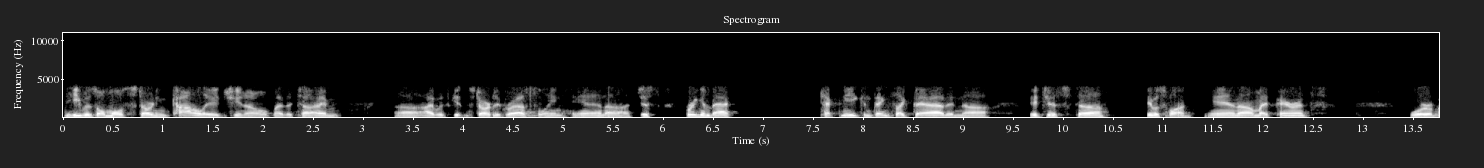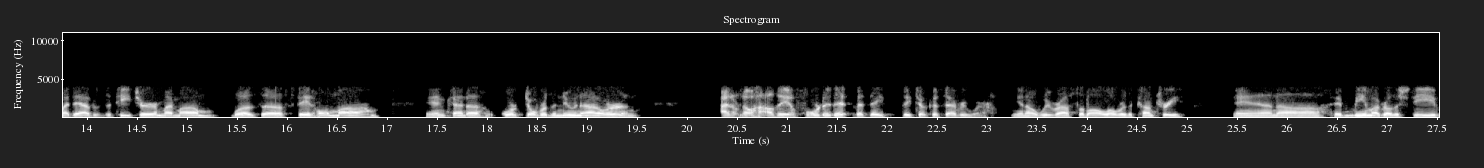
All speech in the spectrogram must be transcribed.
he was almost starting college. You know, by the time uh, I was getting started wrestling, and uh, just bringing back technique and things like that, and uh, it just uh, it was fun. And uh, my parents were my dad was a teacher, my mom was a stay-at-home mom, and kind of worked over the noon hour and I don't know how they afforded it, but they they took us everywhere. You know, we wrestled all over the country, and uh, and me and my brother Steve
